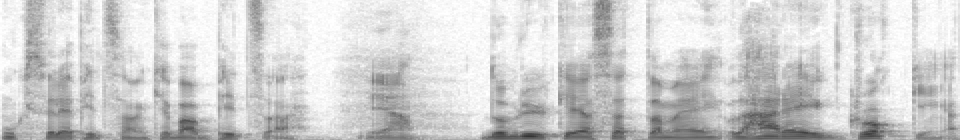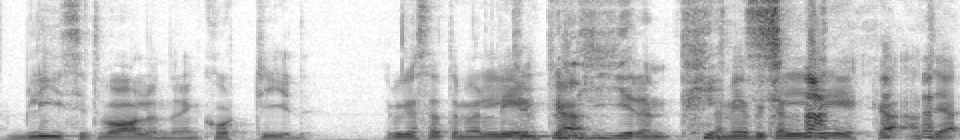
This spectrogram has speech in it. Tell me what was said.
oxfilépizza och en kebabpizza. Ja. Då brukar jag sätta mig, och det här är ju grocking, att bli sitt val under en kort tid. Jag brukar sätta mig och Du leka. blir en pizza. Nej, men jag brukar leka att jag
